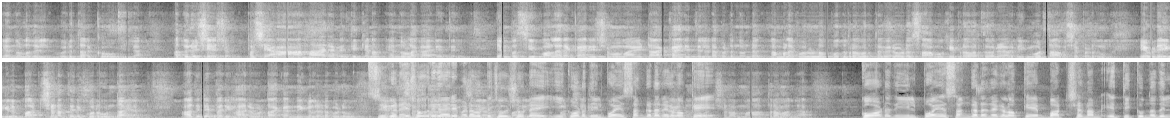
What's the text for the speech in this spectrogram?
എന്നുള്ളതിൽ ഒരു തർക്കവുമില്ല. അതിനുശേഷം പക്ഷെ ആഹാരം എത്തിക്കണം എന്നുള്ള കാര്യത്തിൽ എംബസി വളരെ കാര്യക്ഷമമായിട്ട് ആ കാര്യത്തിൽ ഇടപെടുന്നുണ്ട്. നമ്മളെ പോലുള്ള പൊതുപ്രവർത്തകരോട് സാമൂഹ്യ പ്രവർത്തകരോട് അവർ ഇങ്ങോട്ട് ആവശ്യപ്പെടുന്നു. എവിടെയെങ്കിലും ഭക്ഷണത്തിന് കുറവുണ്ടായാൽ അതിന്റെ പരിഹാരം ഉണ്ടാക്കാൻ നിങ്ങൾ ഇടപെടൂ. ശ്രീ ഗണേഷ് ഒരു കാര്യം ഇടപെട്ട് ചോദിച്ചോട്ടെ? ഈ കോടതിയിൽ പോയ സംഘടനകളൊക്കെ മാത്രമല്ല കോടതിയിൽ പോയ സംഘടനകളൊക്കെ ഭക്ഷണം എത്തിക്കുന്നതിൽ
